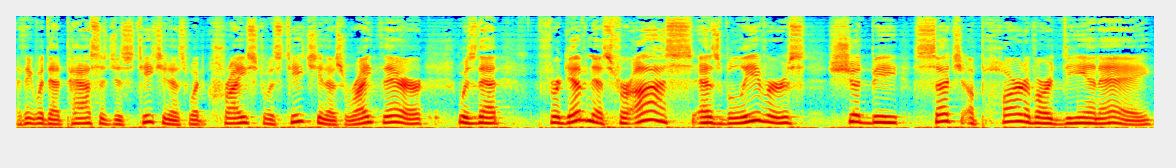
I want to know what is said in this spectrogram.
I think what that passage is teaching us, what Christ was teaching us right there, was that forgiveness for us as believers should be such a part of our DNA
